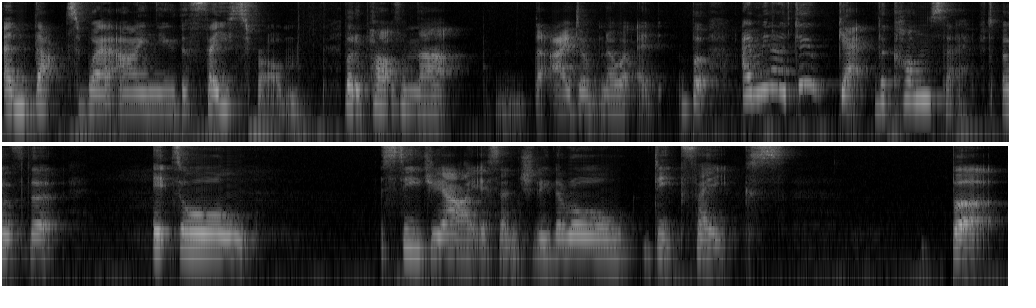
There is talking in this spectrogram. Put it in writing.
and that's where I knew the face from. But apart from that, that I don't know it. But I mean, I do get the concept of that. It's all CGI essentially. They're all deep fakes. But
